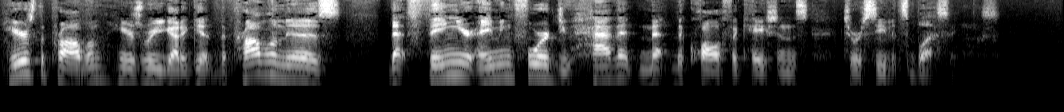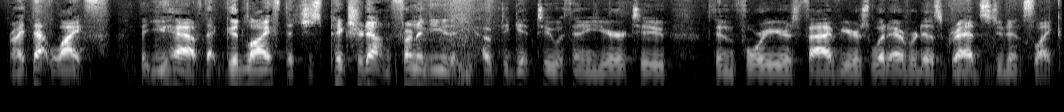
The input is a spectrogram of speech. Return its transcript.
Here's the problem. Here's where you got to get. The problem is that thing you're aiming for, you haven't met the qualifications to receive its blessings. Right? That life that you have, that good life that's just pictured out in front of you that you hope to get to within a year or two, within four years, five years, whatever it is, grad students like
